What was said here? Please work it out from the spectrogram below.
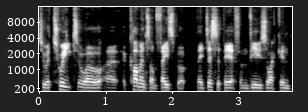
to a tweet or a, a comment on Facebook, they disappear from view. So I can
